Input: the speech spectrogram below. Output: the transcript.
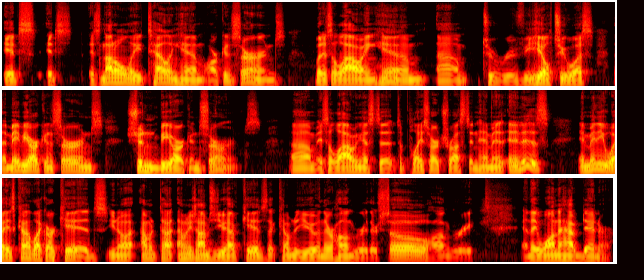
it's it's it's not only telling him our concerns, but it's allowing him um, to reveal to us that maybe our concerns shouldn't be our concerns. Um, it's allowing us to to place our trust in him, and it, and it is in many ways kind of like our kids. You know, how many how many times do you have kids that come to you and they're hungry? They're so hungry, and they want to have dinner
